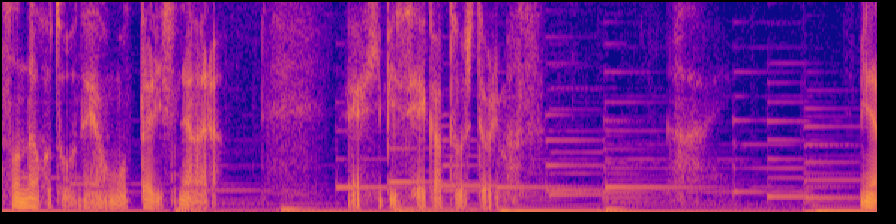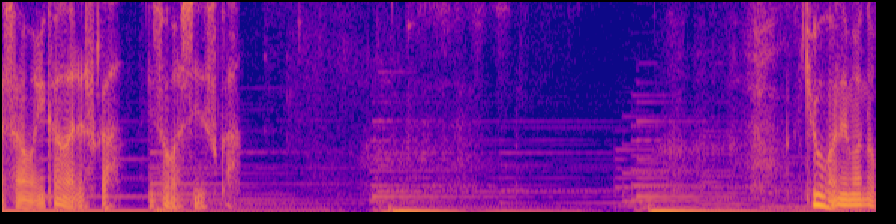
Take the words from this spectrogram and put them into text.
そんなことをね思ったりしながら、えー、日々生活をしております、はい、皆さんはいかがですか？忙しいですか？今日はねまだ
